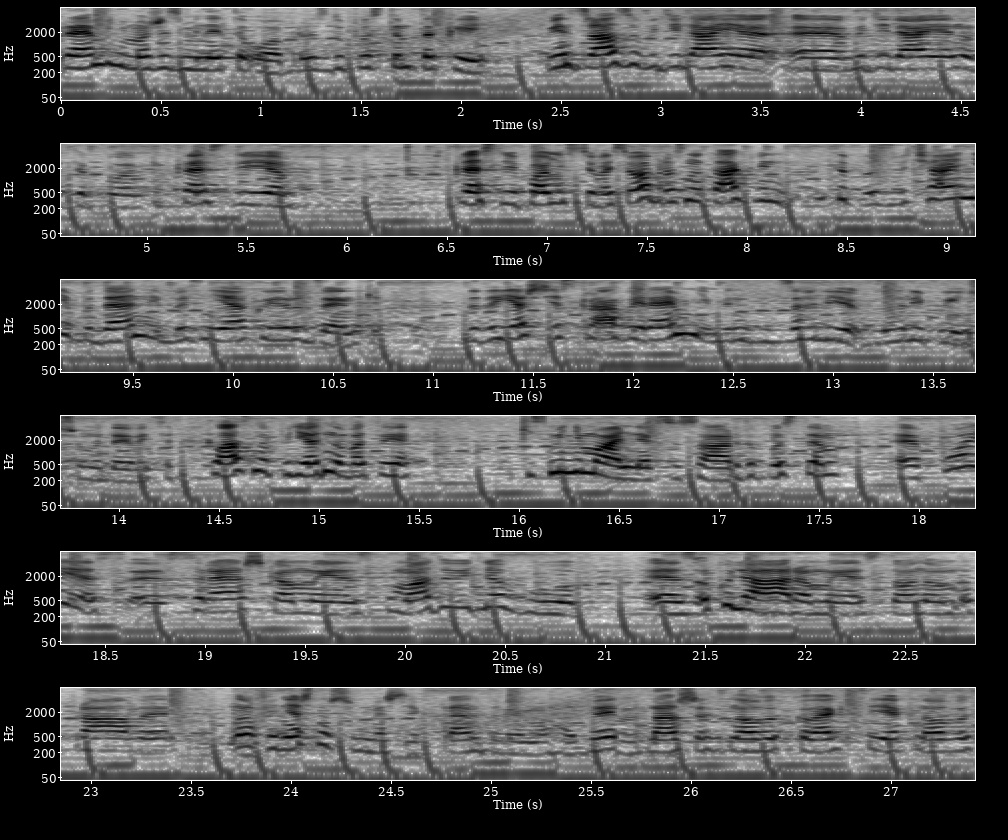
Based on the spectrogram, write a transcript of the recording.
Ремінь може змінити образ. Допустимо, такий. Він зразу виділяє, е, виділяє, ну типу, підкреслює. Підкреслює повністю весь образ. Ну так він типу звичайний, буденний, без ніякої родзинки. Додаєш яскравий ремінь, він взагалі взагалі по-іншому дивиться. Класно поєднувати якийсь мінімальний аксесуар, допустим, е, пояс е, з сережками, з помадою для губ, е, з окулярами, з тоном оправи. Ну, звісно ж, ми ж як трендовий магазин. В наших нових колекціях, нових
